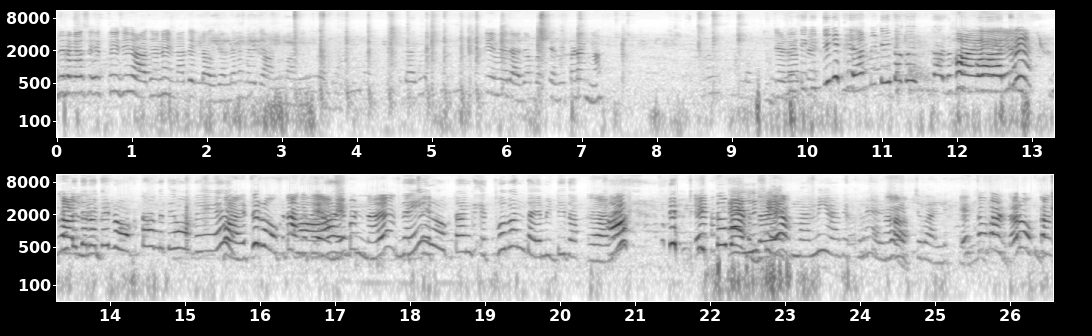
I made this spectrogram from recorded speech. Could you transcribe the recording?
ਮੇਰਾ ਵੈਸੇ ਇੱਥੇ ਜੇ ਆ ਜਾਣਾ ਇੰਨਾ ਦਿਲ ਲੱਗ ਜਾਂਦਾ ਨਾ ਮੇਰੇ ਜਾਣ ਨੂੰ ਹੀ ਨਹੀਂ ਕਰਦਾ ਕਿਵੇਂ ਰਹਿ ਜਾ ਬੱਚਿਆਂ ਦੀ ਪੜ੍ਹਾਈਆਂ? ਜਿਹੜਾ ਮੀਟੀ ਕੀਤੀ ਕਿੱਥੇ ਆ? ਮੀਟੀ ਤਾਂ ਕੋਈ ਗੱਲ ਹਾਏ ਗੱਲ ਤੇਰਾ ਕੋਈ ਰੋਕ ਟੰਗ ਤੇ ਹੋਵੇ। ਹਾਏ ਤੇ ਰੋਕ ਢੰਗ ਤੇ ਹਾਏ। ਐਵੇਂ ਬੰਨਾ ਹੈ ਨਹੀਂ ਰੋਕ ਟੰਗ ਇੱਥੋਂ ਬਣਦਾ ਹੈ ਮਿੱਟੀ ਦਾ। ਐਵੇਂ? ਇੱਥੋਂ ਬਣਦਾ ਆ ਮੰਮੀ ਆ ਦੇਖ ਲੈ ਹਾਂ। ਚ ਵਾਲੀ ਇੱਥੋਂ ਬਣਦਾ ਰੋਕ ਢੰਗ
